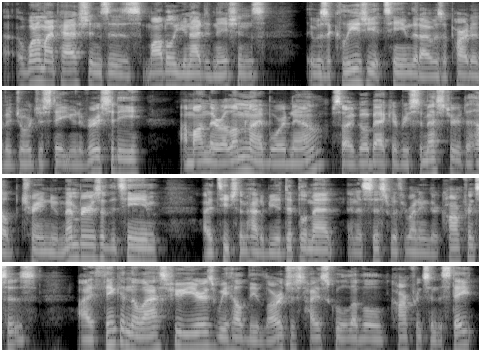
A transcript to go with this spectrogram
Uh, one of my passions is Model United Nations. It was a collegiate team that I was a part of at Georgia State University. I'm on their alumni board now, so I go back every semester to help train new members of the team. I teach them how to be a diplomat and assist with running their conferences. I think in the last few years, we held the largest high school level conference in the state.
